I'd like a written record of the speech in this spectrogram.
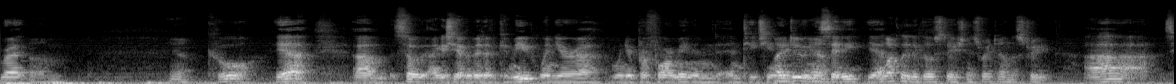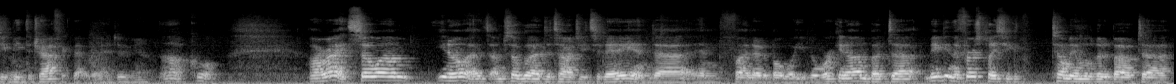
right. Um, yeah. Cool. Yeah. Um, so I guess you have a bit of a commute when you're uh, when you're performing and, and teaching I do, in yeah. the city. Yeah. Luckily, the GO station is right down the street. Ah, so you beat the traffic that way. I do, yeah. Oh, cool. All right. So um, you know, I'm so glad to talk to you today and uh, and find out about what you've been working on. But uh, maybe in the first place, you could tell me a little bit about uh,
